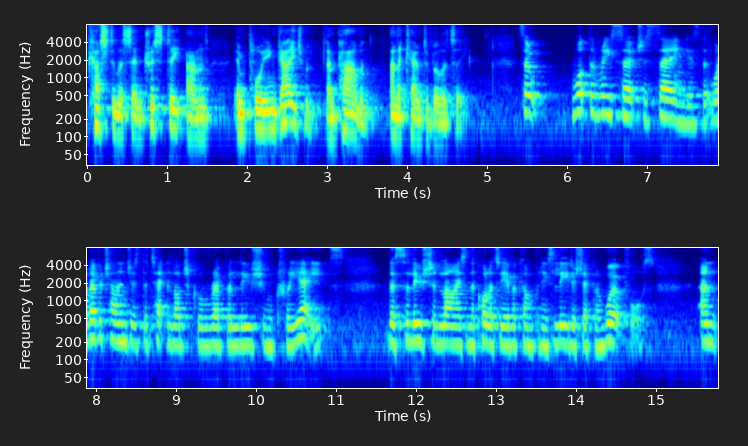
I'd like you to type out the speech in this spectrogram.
customer centricity and employee engagement, empowerment, and accountability. So, what the research is saying is that whatever challenges the technological revolution creates, the solution lies in the quality of a company's leadership and workforce. And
